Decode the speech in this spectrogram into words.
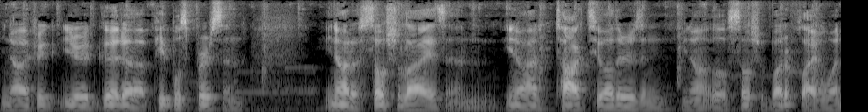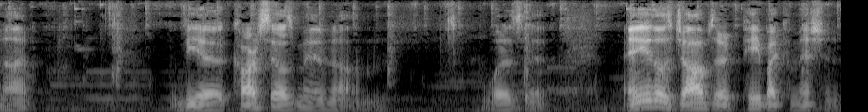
You know, if you're you're a good uh, people's person, you know how to socialize and you know how to talk to others and you know a little social butterfly and whatnot. Be a car salesman. Um, what is it? Any of those jobs that are paid by commission.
